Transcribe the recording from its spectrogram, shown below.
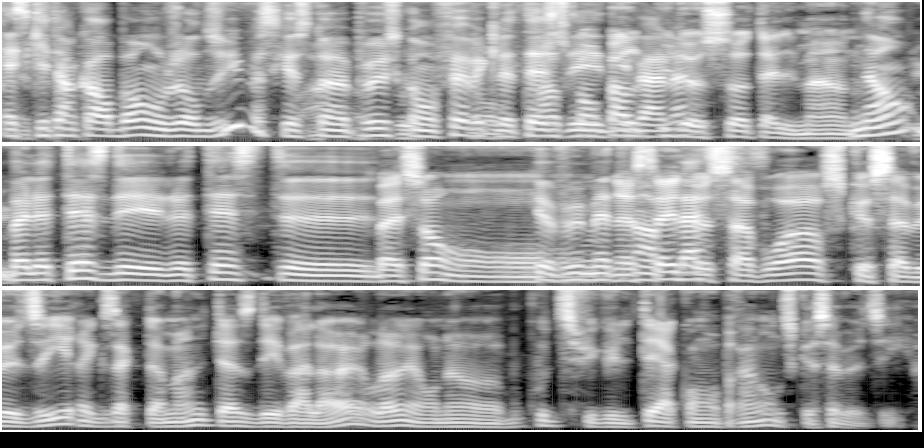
Est-ce qu'il est encore bon aujourd'hui? Parce que c'est un ah, peu ce qu'on fait avec le test des, des parle plus de ça tellement. Non? Ben, le test des, le test euh, ben ça, on, que veut mettre essaie de savoir ce que ça veut dire exactement, le test des valeurs. Là, on a beaucoup de difficultés à comprendre ce que ça veut dire.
